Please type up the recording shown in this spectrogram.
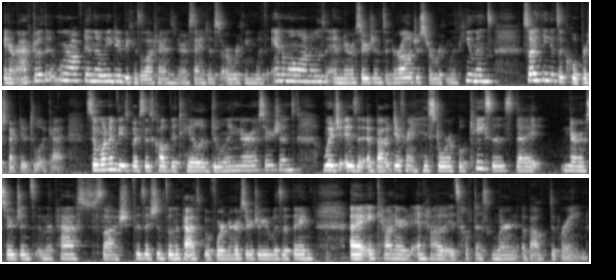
interact with it more often than we do because a lot of times neuroscientists are working with animal models and neurosurgeons and neurologists are working with humans. So I think it's a cool perspective to look at. So one of these books is called The Tale of Dueling Neurosurgeons, which is about different historical cases that neurosurgeons in the past slash physicians in the past before neurosurgery was a thing uh, encountered and how it's helped us learn about the brain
